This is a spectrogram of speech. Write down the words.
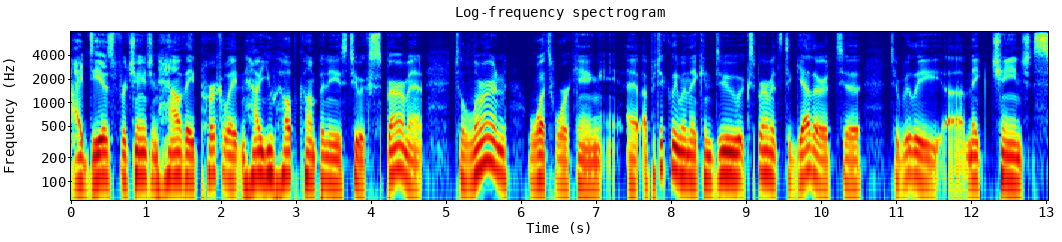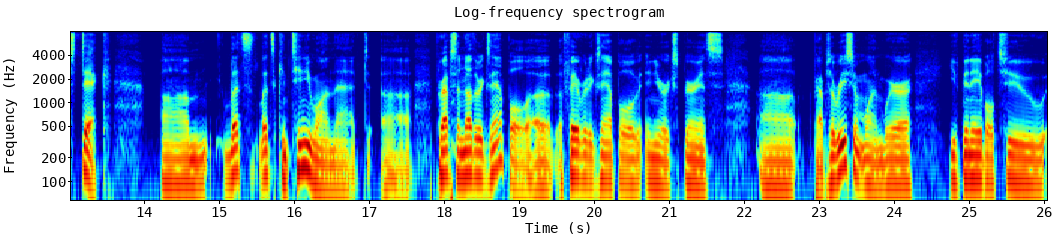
ideas for change and how they percolate and how you help companies to experiment to learn what's working, uh, particularly when they can do experiments together to to really uh, make change stick. Um, let's let's continue on that. Uh, perhaps another example, uh, a favorite example in your experience, uh, perhaps a recent one where you've been able to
